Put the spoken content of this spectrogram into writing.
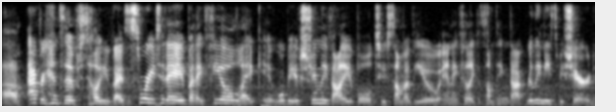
um, apprehensive to tell you guys a story today, but I feel like it will be extremely valuable to some of you, and I feel like it's something that really needs to be shared.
